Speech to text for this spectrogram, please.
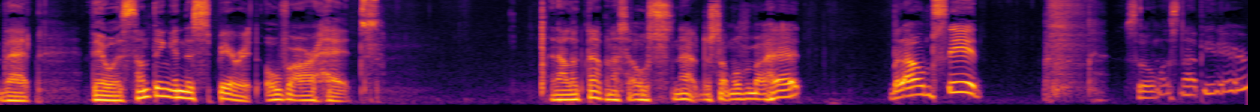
that there was something in the spirit over our heads. And I looked up and I said, Oh, snap, there's something over my head, but I don't see it. So it must not be there.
